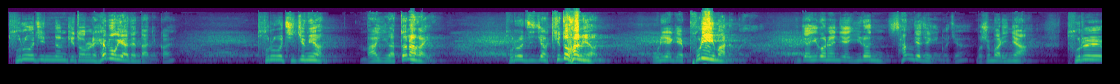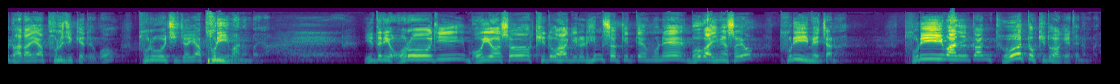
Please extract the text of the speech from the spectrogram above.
부르짖는 기도를 회복해야 된다니까요. 부르짖으면 마귀가 떠나가요. 부르짖어 기도하면 우리에게 불이 임하는 거야. 그러니까 이거는 이제 이런 상대적인 거죠. 무슨 말이냐? 불을 받아야 부르짖게 되고 부르짖어야 불이 임하는 거야. 이들이 오로지 모여서 기도하기를 힘썼기 때문에 뭐가 임했어요? 불이 임했잖아요. 불이 임하니까 더 또 기도하게 되는 거죠.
